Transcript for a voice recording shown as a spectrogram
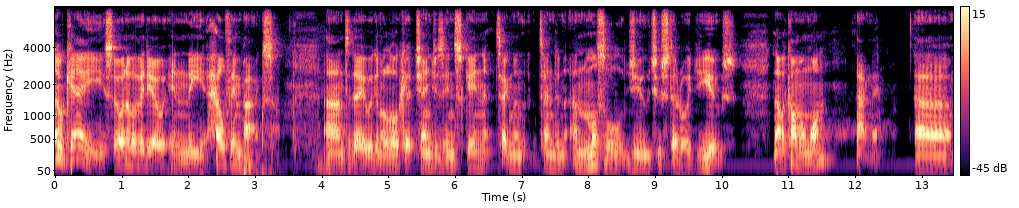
Okay, so another video in the health impacts. And today we're going to look at changes in skin, tendon, and muscle due to steroid use. Now, the common one, acne. Uh,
